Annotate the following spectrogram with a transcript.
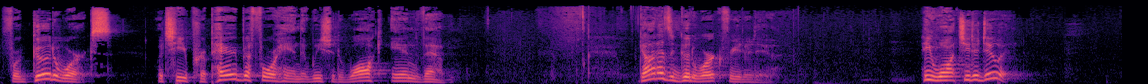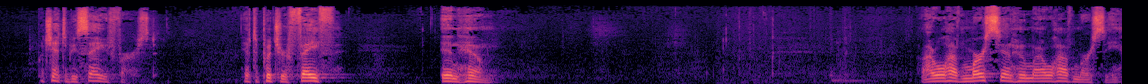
for good works, which He prepared beforehand that we should walk in them. God has a good work for you to do. He wants you to do it. But you have to be saved first. You have to put your faith in Him. I will have mercy on whom I will have mercy.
